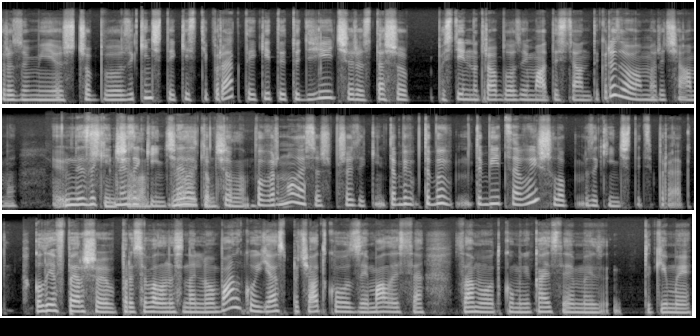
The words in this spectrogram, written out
розумію, щоб закінчити якісь ті проекти, які ти тоді через те, що постійно треба було займатися антикризовими речами. Е, не закінчила. Не закінчила. Не закінчила. Тобто повернулася, щоб щось закінчити. Тобі, тобі, тобі це вийшло закінчити ці проекти? Коли я вперше працювала в Національному банку, я спочатку займалася саме от комунікаціями. Такими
